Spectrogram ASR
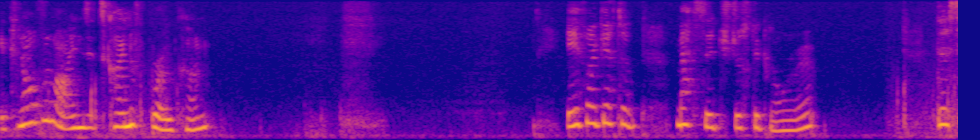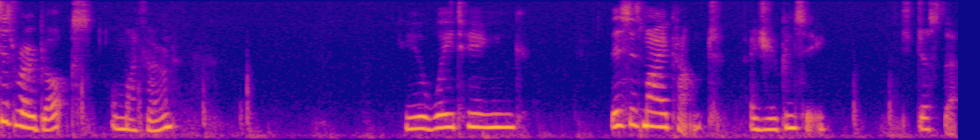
Ignore the lines, it's kind of broken. If I get a message, just ignore it. This is Roblox on my phone. You're waiting. This is my account, as you can see. It's just that.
